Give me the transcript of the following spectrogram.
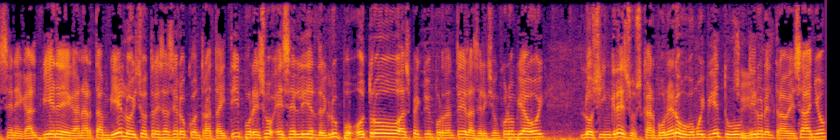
Senegal viene de ganar también, lo hizo 3 a 0 contra Tahití, por eso es el líder del grupo. Otro aspecto importante de la selección Colombia hoy, los ingresos. Carbonero jugó muy bien, tuvo Sí. un tiro en el travesaño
